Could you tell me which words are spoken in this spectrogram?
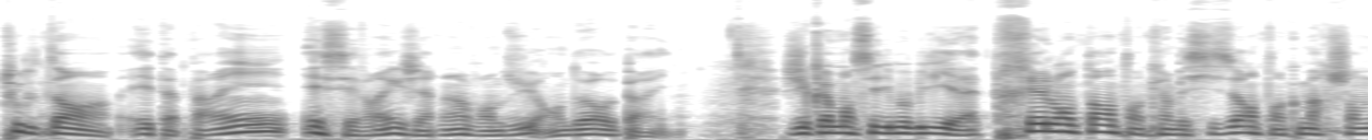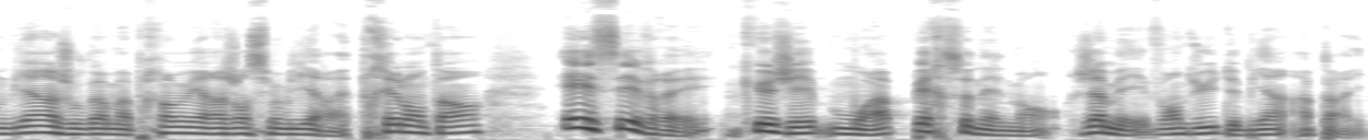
tout le temps est à Paris et c'est vrai que j'ai rien vendu en dehors de Paris. J'ai commencé l'immobilier il y a très longtemps en tant qu'investisseur, en tant que marchand de biens. J'ai ouvert ma première agence immobilière il y a très longtemps et c'est vrai que j'ai, moi, personnellement, jamais vendu de biens à Paris.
